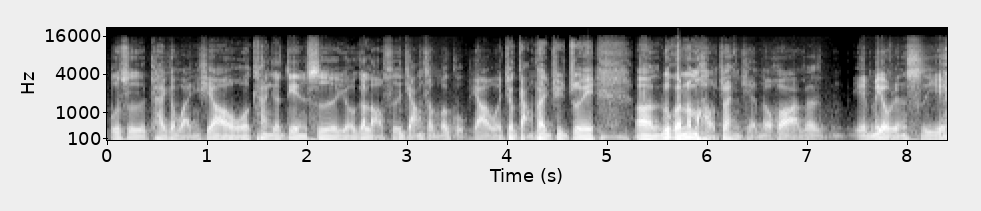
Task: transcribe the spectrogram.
不是开个玩笑。我看个电视，有个老师讲什么股票，我就赶快去追啊。如果那么好赚钱的话，那。也没有人失业。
